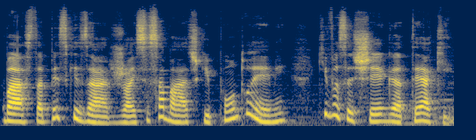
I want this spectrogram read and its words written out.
Basta pesquisar joycesabatic.m que você chega até aqui.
